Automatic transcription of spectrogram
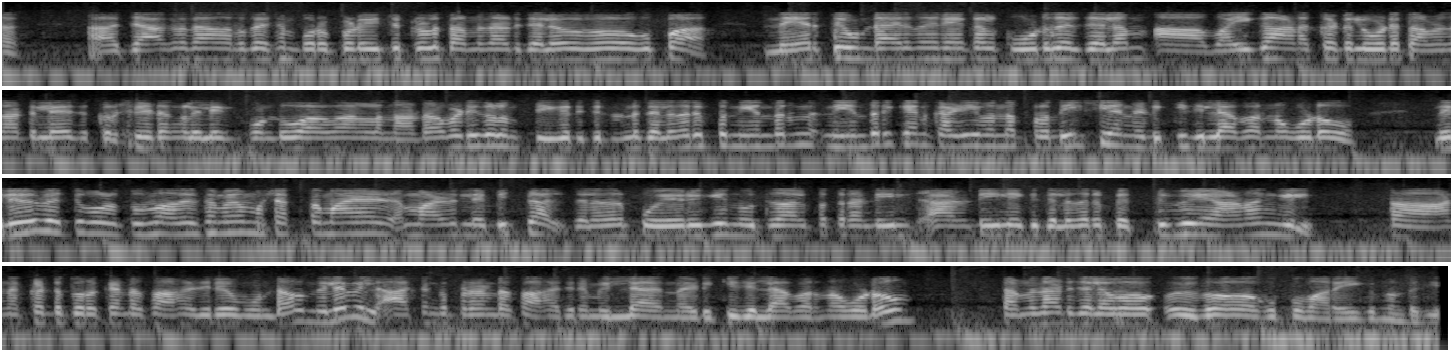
ജാഗ്രതാ നിർദ്ദേശം പുറപ്പെടുവിച്ചിട്ടുള്ളത്. തമിഴ്നാട് ജലവിഭവ വകുപ്പ് നേരത്തെ ഉണ്ടായിരുന്നതിനേക്കാൾ കൂടുതൽ ജലം വൈക അണക്കെട്ടിലൂടെ തമിഴ്നാട്ടിലെ കൃഷിയിടങ്ങളിലേക്ക് കൊണ്ടുപോകാനുള്ള നടപടികളും സ്വീകരിച്ചിട്ടുണ്ട്. ജലനിരപ്പ് നിയന്ത്രണ നിയന്ത്രിക്കാൻ കഴിയുമെന്ന പ്രതീക്ഷയാണ് ഇടുക്കി ജില്ലാ ഭരണകൂടവും നിലവിൽ വെച്ച് പുലർത്തുന്നു. അതേസമയം ശക്തമായ മഴ ലഭിച്ചാൽ ജലനിരപ്പ് ഉയരുകയും നൂറ്റി നാൽപ്പത്തിരണ്ട് അടിയിലേക്ക് ജലനിരപ്പ് എത്തുകയാണെങ്കിൽ അണക്കെട്ട് തുറക്കേണ്ട സാഹചര്യവും ഉണ്ടാവും. നിലവിൽ ആശങ്കപ്പെടേണ്ട സാഹചര്യം ഇല്ല എന്ന് ഇടുക്കി ജില്ലാ ഭരണകൂടവും തമിഴ്നാട് ജലവിഭവ വകുപ്പും അറിയിക്കുന്നുണ്ട്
